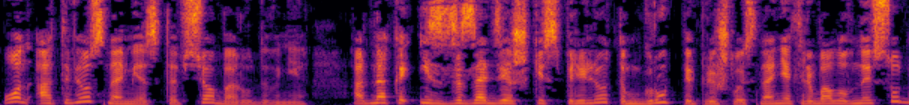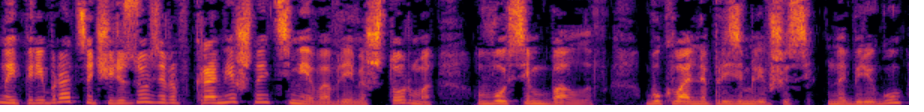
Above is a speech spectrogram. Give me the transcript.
Он отвез на место все оборудование. Однако из-за задержки с перелетом группе пришлось нанять рыболовное судно и перебраться через озеро в кромешной тьме во время шторма в 8 баллов. Буквально приземлившись на берегу,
